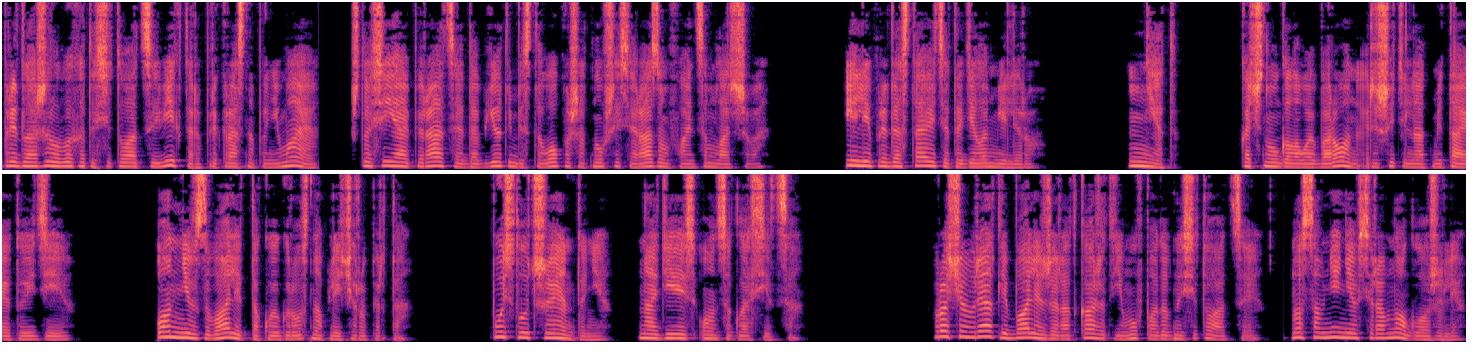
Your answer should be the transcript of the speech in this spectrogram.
Предложил выход из ситуации Виктор, прекрасно понимая, что сия операция добьет и без того пошатнувшийся разум Файнца-младшего. Или предоставить это дело Миллеру. «Нет», — качнул головой барон, решительно отметая эту идею. «Он не взвалит такой груз на плечи Руперта. Пусть лучше Энтони, надеюсь, он согласится». Впрочем, вряд ли Баллинджер откажет ему в подобной ситуации, но сомнения все равно гложили.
